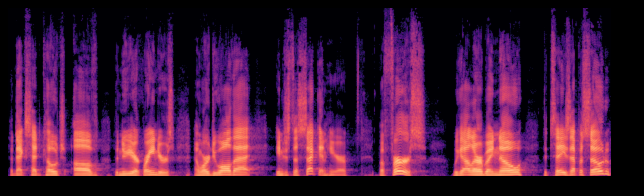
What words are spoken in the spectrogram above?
the next head coach of the New York Rangers. And we're going to do all that in just a second here. But first, we got to let everybody know that today's episode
